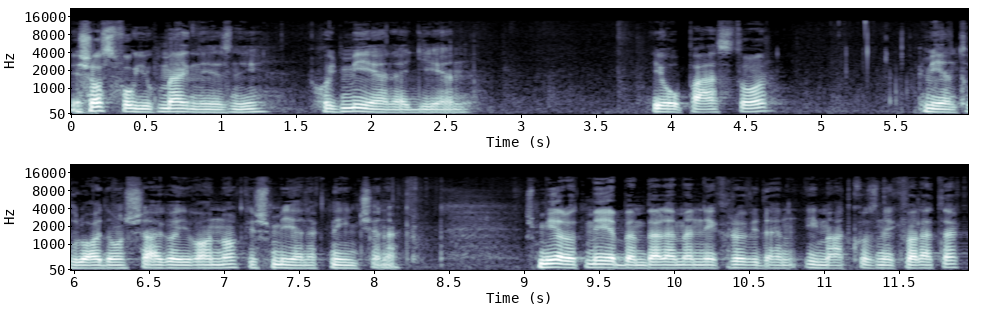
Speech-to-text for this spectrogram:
És azt fogjuk megnézni, hogy milyen egy ilyen jó pásztor, milyen tulajdonságai vannak, és milyenek nincsenek. És mielőtt mélyebben belemennék, röviden imádkoznék veletek,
